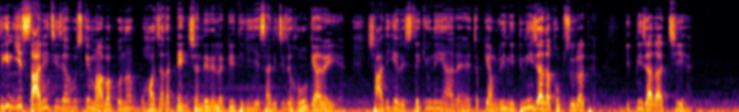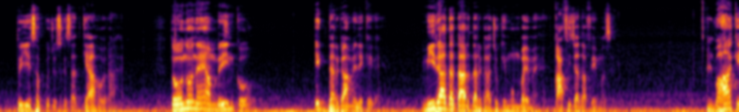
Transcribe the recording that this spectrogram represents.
लेकिन ये सारी चीज़ें अब उसके माँ बाप को ना बहुत ज़्यादा टेंशन देने लग गई थी कि ये सारी चीज़ें हो क्या रही है? शादी के रिश्ते क्यों नहीं आ रहे हैं, जबकि अमरीन इतनी ज़्यादा खूबसूरत है, इतनी ज़्यादा अच्छी है। तो ये सब कुछ उसके साथ क्या हो रहा है? तो उन्होंने अमरीन को एक दरगाह में लेके गए मीरा दतार दरगाह, जो कि मुंबई में है, काफ़ी ज़्यादा फ़ेमस है। वहाँ के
